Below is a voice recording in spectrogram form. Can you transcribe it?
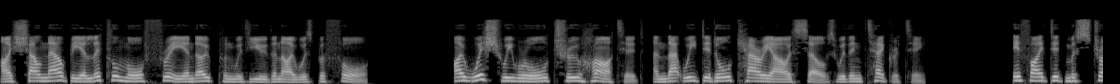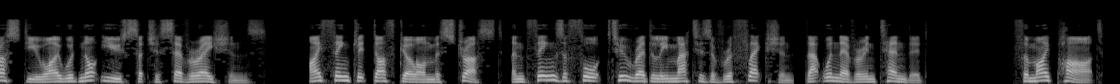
I shall now be a little more free and open with you than I was before. I wish we were all true-hearted, and that we did all carry ourselves with integrity. If I did mistrust you I would not use such asseverations. I think it doth go on mistrust, and things are thought too readily matters of reflection, that were never intended. for my part,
